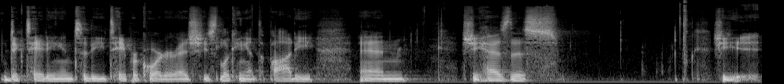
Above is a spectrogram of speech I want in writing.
dictating into the tape recorder as she's looking at the body and she has this she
